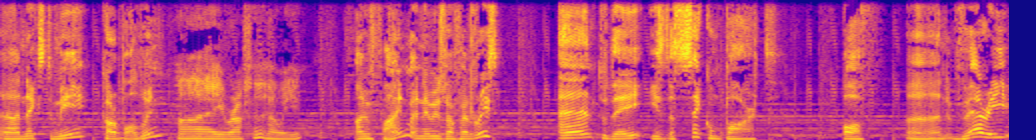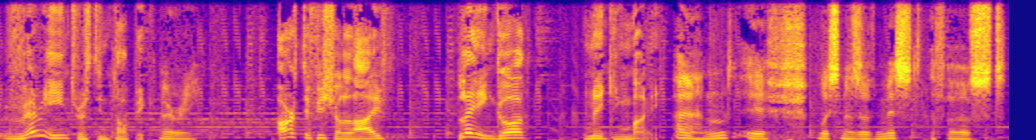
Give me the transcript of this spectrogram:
Uh, next to me, Carl Baldwin. Hi, Rafa. How are you? I'm fine. My name is Rafael Ruiz. And today is the second part of a very, very interesting topic Very. artificial life, playing God, making money. And if listeners have missed the first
